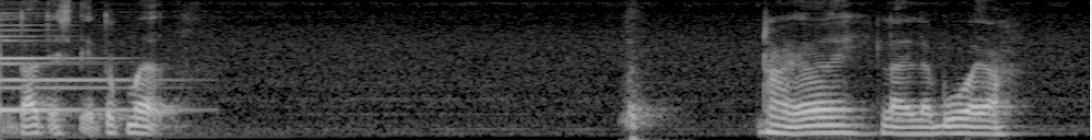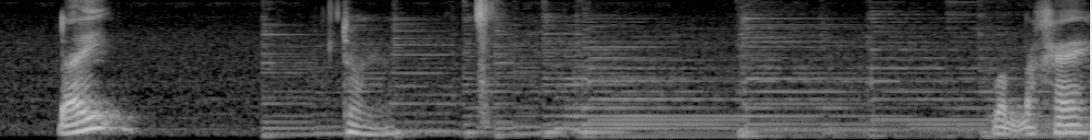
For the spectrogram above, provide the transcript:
Chúng ta sẽ tiếp tục mở. Trời ơi, lại là bùa rồi đấy. Trời ơi. Vẫn là khe.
